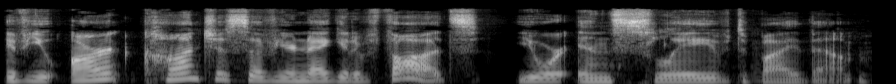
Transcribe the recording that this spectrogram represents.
If you aren't conscious of your negative thoughts, you are enslaved by them.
